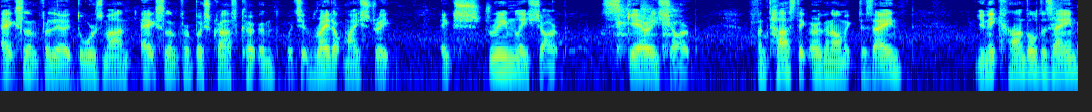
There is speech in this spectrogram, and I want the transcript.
excellent for the outdoors man, excellent for bushcraft cooking, which is right up my street. Extremely sharp, scary sharp, fantastic ergonomic design, unique handle design,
